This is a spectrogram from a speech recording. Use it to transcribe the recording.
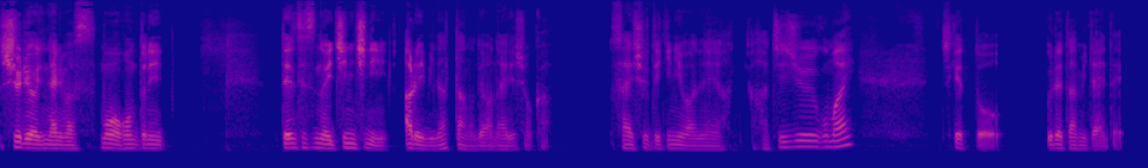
終了になります。もう本当に伝説の一日にある意味なったのではないでしょうか。最終的にはね、85枚チケット売れたみたいで。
